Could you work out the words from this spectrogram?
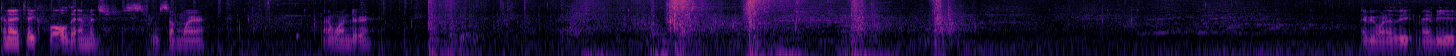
Can I take fall damage from somewhere? I wonder. Maybe one of the, maybe...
